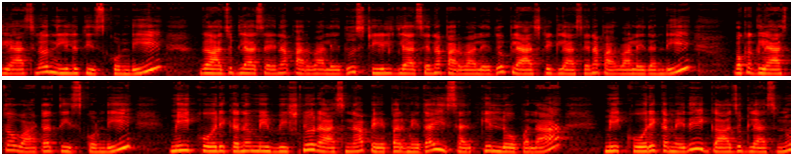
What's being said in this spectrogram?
గ్లాస్లో నీళ్ళు తీసుకోండి. గాజు గ్లాస్ అయినా పర్వాలేదు స్టీల్ గ్లాస్ అయినా పర్వాలేదు ప్లాస్టిక్ గ్లాస్ అయినా పర్వాలేదండి. ఒక గ్లాస్తో వాటర్ తీసుకోండి. మీ కోరికను మీ విష్ణు రాసిన పేపర్ మీద ఈ సర్కిల్ లోపల మీ కోరిక మీద ఈ గాజు గ్లాసును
